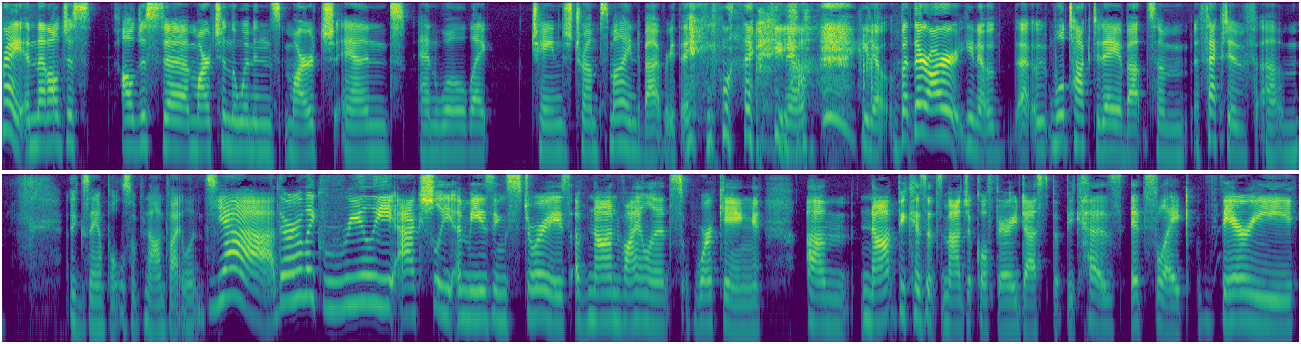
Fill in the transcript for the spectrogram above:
Right, and that I'll just I'll just uh, march in the women's march and and we'll like change Trump's mind about everything. like, you know, yeah. you know, but there are, you know, uh, we'll talk today about some effective um, examples of nonviolence. Yeah, there are like really actually amazing stories of nonviolence working. Um, not because it's magical fairy dust, but because it's like very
